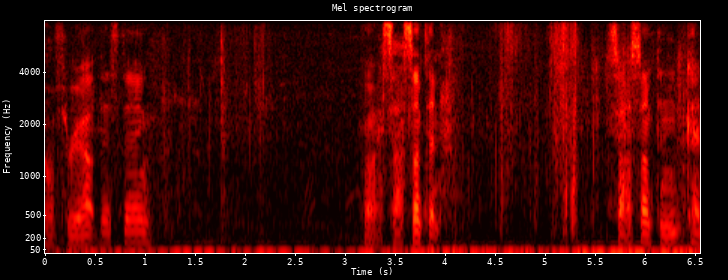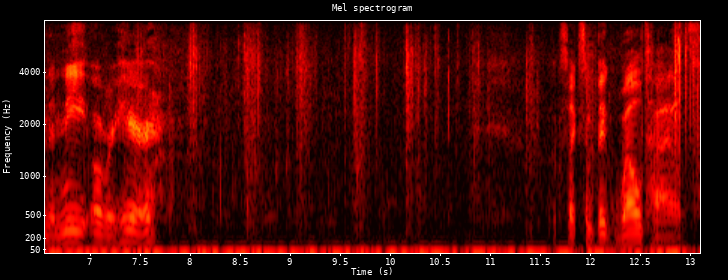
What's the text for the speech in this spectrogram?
all throughout this thing. Oh, I saw something. Saw something kind of neat over here. Looks like some big well tiles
